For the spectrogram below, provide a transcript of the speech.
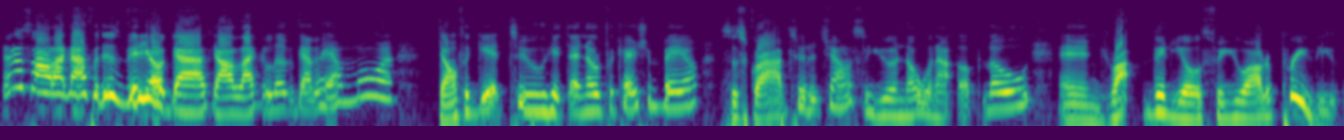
Now that's all I got for this video, guys. Y'all like it, love it, gotta have more. Don't forget to hit that notification bell, subscribe to the channel so you'll know when I upload and drop videos for you all to preview.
